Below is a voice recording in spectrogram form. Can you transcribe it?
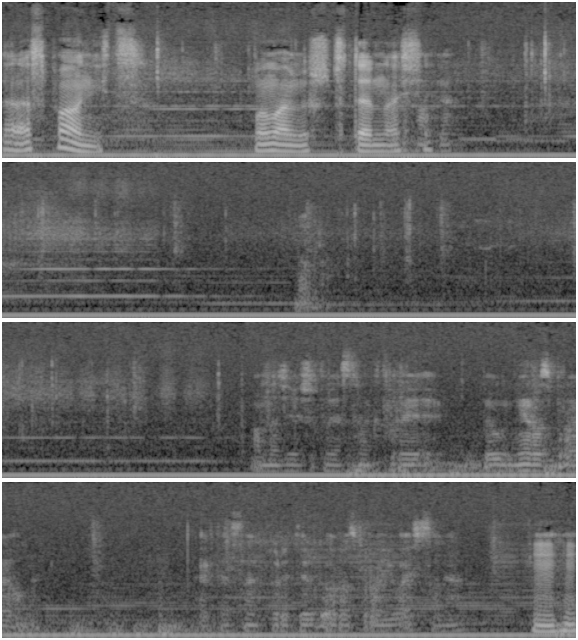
Teraz po nic. Bo mam już 14. Mogę. Nadzieję, że to jest ten, który był nierozbrojony. Jak ten ten, który ty go rozbroiłeś, co nie? Mhm.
